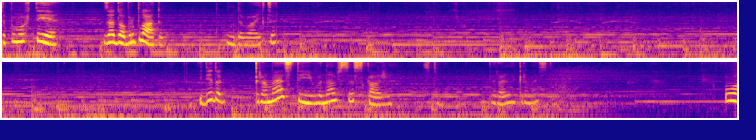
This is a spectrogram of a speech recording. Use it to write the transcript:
допомогти за добру плату? Ну, давайте. Іди до крамести і вона все скаже. Ти реально краместа? О,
